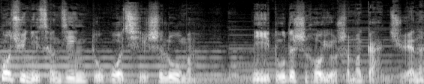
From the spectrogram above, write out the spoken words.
过去你曾经读过启示录吗？你读的时候有什么感觉呢？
